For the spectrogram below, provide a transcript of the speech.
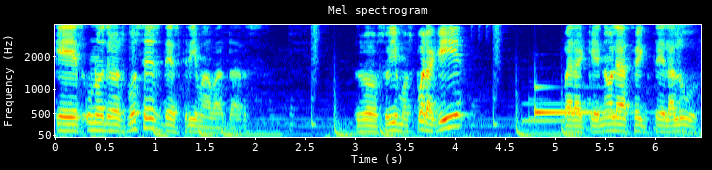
que es uno de los bosses de Stream Avatars. Lo subimos por aquí, para que no le afecte la luz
